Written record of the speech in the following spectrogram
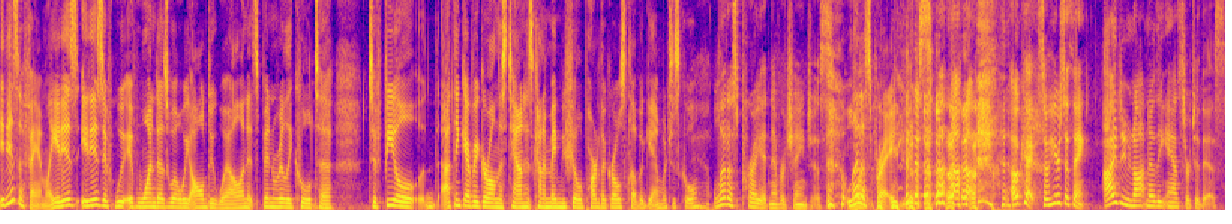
it is a family. It is it is if we if one does well, we all do well. And it's been really cool to to feel I think every girl in this town has kind of made me feel a part of the girls club again, which is cool. Let us pray it never changes. Let us pray. okay, so here's the thing. I do not know the answer to this.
